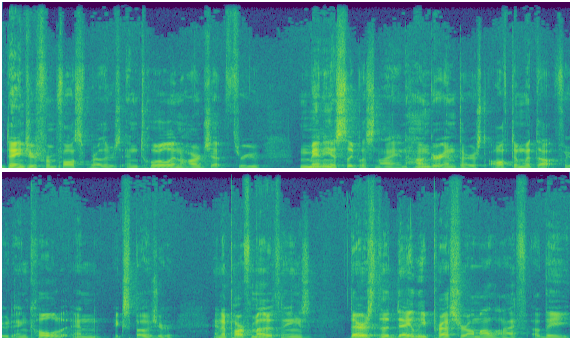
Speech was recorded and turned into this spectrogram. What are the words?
danger from false brothers, and toil and hardship through many a sleepless night, and hunger and thirst, often without food, and cold and exposure. And apart from other things, there's the daily pressure on my life of the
